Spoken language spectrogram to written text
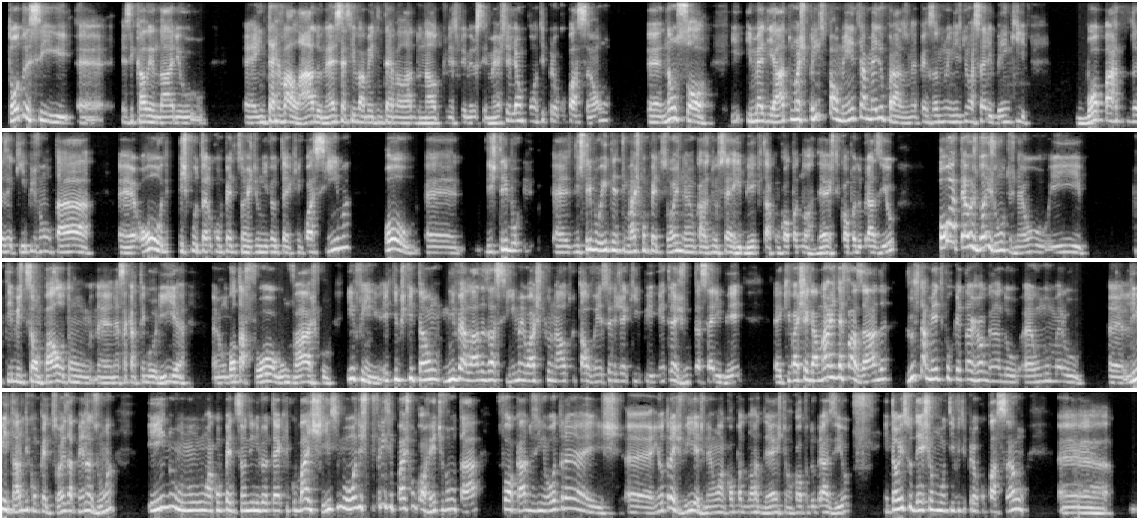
todo esse, é, esse calendário é, intervalado, né, excessivamente intervalado do Náutico nesse primeiro semestre, ele é um ponto de preocupação é, não só imediato, mas principalmente a médio prazo, né, pensando no início de uma Série B em que boa parte das equipes vão estar é, ou disputando competições de um nível técnico acima, ou é, distribu é, distribuído entre mais competições, né, no caso do CRB, que está com Copa do Nordeste, Copa do Brasil, ou até os dois juntos, né, o, e times de São Paulo estão né, nessa categoria, um Botafogo, um Vasco, enfim, equipes que estão niveladas acima, eu acho que o Náutico talvez seja a equipe entre as juntas da Série B, é, que vai chegar mais defasada, justamente porque está jogando é, um número é, limitado de competições, apenas uma, e numa competição de nível técnico baixíssimo, onde os principais concorrentes vão estar focados em outras, é, em outras vias, né? uma Copa do Nordeste, uma Copa do Brasil. Então isso deixa um motivo de preocupação.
